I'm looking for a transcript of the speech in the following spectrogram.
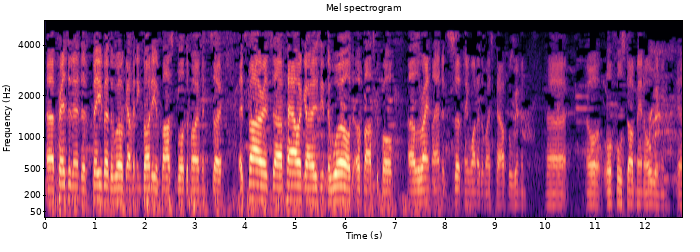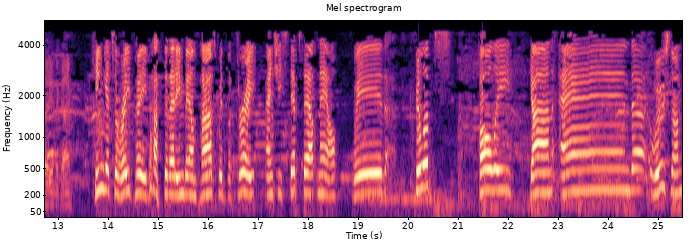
uh, president of FIBA, the world governing body of basketball at the moment. So, as far as uh, power goes in the world of basketball, uh, Lorraine Landon's certainly one of the most powerful women, uh, or, or full stop men or women uh, in the game. King gets a reprieve after that inbound pass with the three, and she steps out now with Phillips, Foley, Gahan, and uh, Woosnam.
